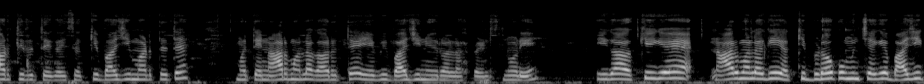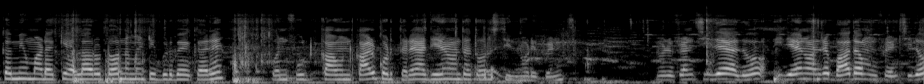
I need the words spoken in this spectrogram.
ಆರ್ತಿರುತ್ತೆ ಗೈಸ್ ಅಕ್ಕಿ ಬಾಜಿ ಮಾಡ್ತೈತೆ, ಮತ್ತು ನಾರ್ಮಲಾಗಿ ಆರುತ್ತೆ ಹೆವಿ ಬಾಜಿನೂ ಇರೋಲ್ಲ ಫ್ರೆಂಡ್ಸ್ ನೋಡಿ. ಈಗ ಅಕ್ಕಿಗೆ ನಾರ್ಮಲಾಗಿ ಅಕ್ಕಿ ಬಿಡೋಕ್ಕೂ ಮುಂಚೆಗೆ ಬಾಜಿ ಕಮ್ಮಿ ಮಾಡೋಕ್ಕೆ ಎಲ್ಲರೂ ಟೂರ್ನಮೆಂಟಿಗೆ ಬಿಡಬೇಕಾದ್ರೆ ಒಂದು ಫುಡ್ ಕಾ, ಒಂದು ಕಾಳು ಕೊಡ್ತಾರೆ. ಅದೇನು ಅಂತ ತೋರಿಸ್ತೀನಿ ನೋಡಿ ಫ್ರೆಂಡ್ಸ್ ನೋಡಿ ಫ್ರೆಂಡ್ಸ್ ಇದೇ ಅದು. ಇದೇನು ಅಂದರೆ ಬಾದಾಮು ಫ್ರೆಂಡ್ಸ್ ಇದು.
